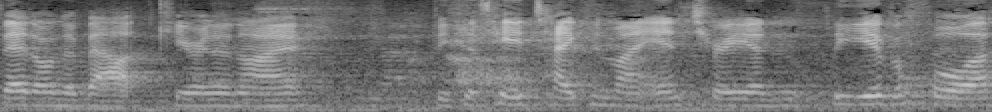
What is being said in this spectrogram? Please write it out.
bet on about Kieran and I because he had taken my entry, and the year before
